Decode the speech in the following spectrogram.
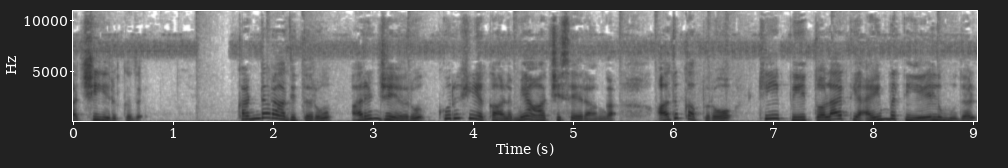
ஆட்சி இருக்குது. கண்டராதித்தரும் அறிஞ்சயரும் குறுகிய காலமே ஆட்சி செய்கிறாங்க அதுக்கப்புறம் கிபி தொள்ளாயிரத்தி ஐம்பத்தி ஏழு முதல்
